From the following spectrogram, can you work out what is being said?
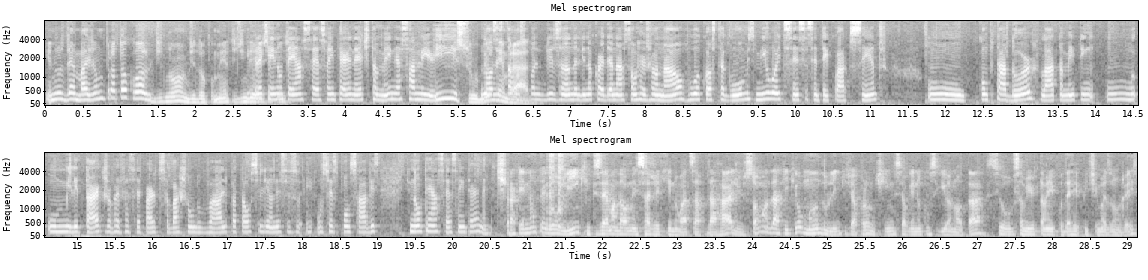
e nos demais é um protocolo de nome, de documento, de E para endereço. quem não tem acesso à internet também, né, Samir? Isso, bem Nós lembrado. estamos disponibilizando ali na coordenação regional, Rua Costa Gomes, 1864 Centro, um computador. Lá também tem um, um militar que já vai fazer parte do Sebastião do Vale para estar auxiliando esses, os responsáveis que não têm acesso à internet. Pra quem não pegou o link e quiser mandar uma mensagem aqui no WhatsApp da rádio, só mandar aqui que eu mando o link já prontinho, se alguém não conseguiu anotar. Se o Samir também puder repetir mais uma vez.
